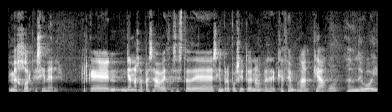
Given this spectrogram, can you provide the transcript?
mejor que sin él. Porque ya nos ha pasado a veces esto de sin propósito, ¿no? ¿Qué, hacemos? ¿A- ¿Qué hago? ¿A dónde voy?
